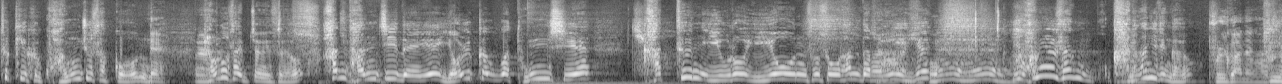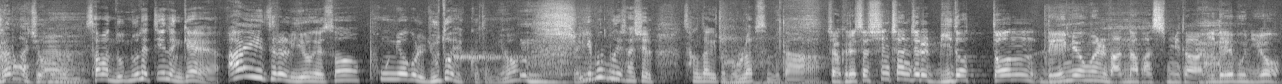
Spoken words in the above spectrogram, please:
특히 그 광주 사건 네. 변호사 입장에서요 한 단지 내에 열 가구가 동시에 같은 이유로 이혼 소송을 한다라는 게 이게 이거는 이 확률상 가능한 일인가요? 불가능하죠. 불가능하죠. 네. 다만 눈- 눈에 띄는 게 아이들을 이용해서 폭력을 유도했거든요. 이 부분이 사실 상당히 좀 놀랍습니다. 자, 그래서 신천지를 믿었던 네 명을 만나봤습니다. 이 네 분이요.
